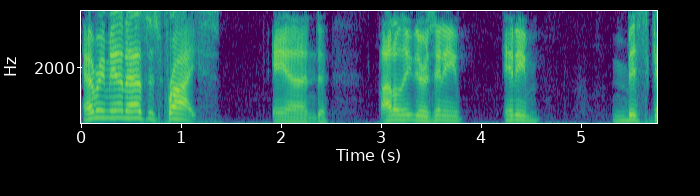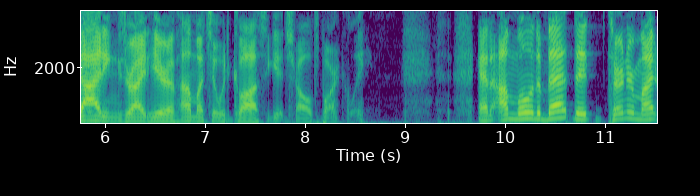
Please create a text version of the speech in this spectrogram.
Every man has his price, and I don't think there's any any misguidings right here of how much it would cost to get Charles Barkley. And I'm willing to bet that Turner might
